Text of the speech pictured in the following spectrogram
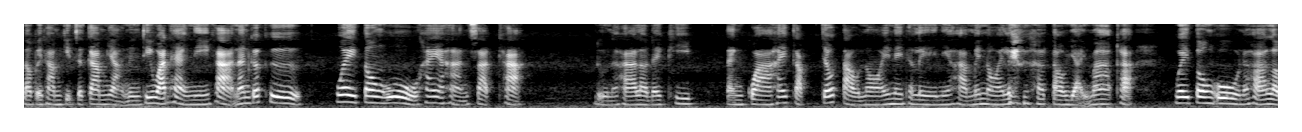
เราไปทำกิจกรรมอย่างหนึ่งที่วัดแห่งนี้ค่ะ นั่นก็คือห้วยตงอู่ให้อาหารสัตว์ค่ะ ดูนะคะเราได้คีบ แตงกวาให้กับเจ้าเต่าน้อยในทะเลนี้ค่ะ ไม่น้อยเลยนะคะเต่าใหญ่มากค่ะห้วยตงอู่นะคะ เรา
